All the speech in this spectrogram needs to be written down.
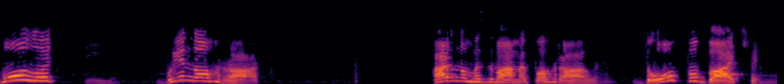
Молодці, виноград. Гарно ми з вами пограли. До побачення!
